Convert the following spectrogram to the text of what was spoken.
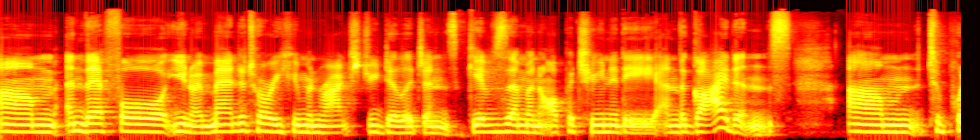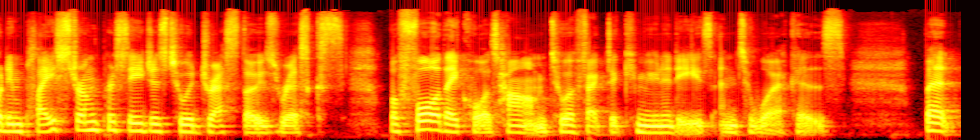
Um, and therefore, you know, mandatory human rights due diligence gives them an opportunity and the guidance um, to put in place strong procedures to address those risks before they cause harm to affected communities and to workers. But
